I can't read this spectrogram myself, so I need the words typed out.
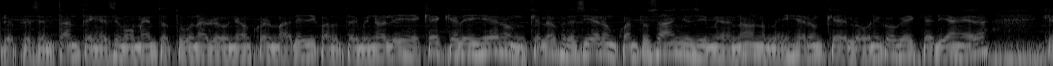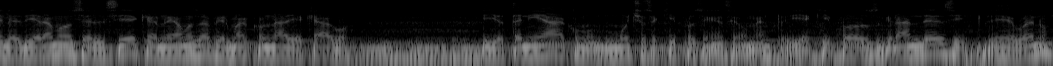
representante en ese momento tuvo una reunión con el Madrid y cuando terminó le dije, ¿qué? ¿Qué le dijeron? ¿Qué le ofrecieron? ¿Cuántos años? Y me no, no, me dijeron que lo único que querían era que les diéramos el sí, que no íbamos a firmar con nadie. ¿Qué hago? Y yo tenía como muchos equipos en ese momento y equipos grandes y dije, bueno,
